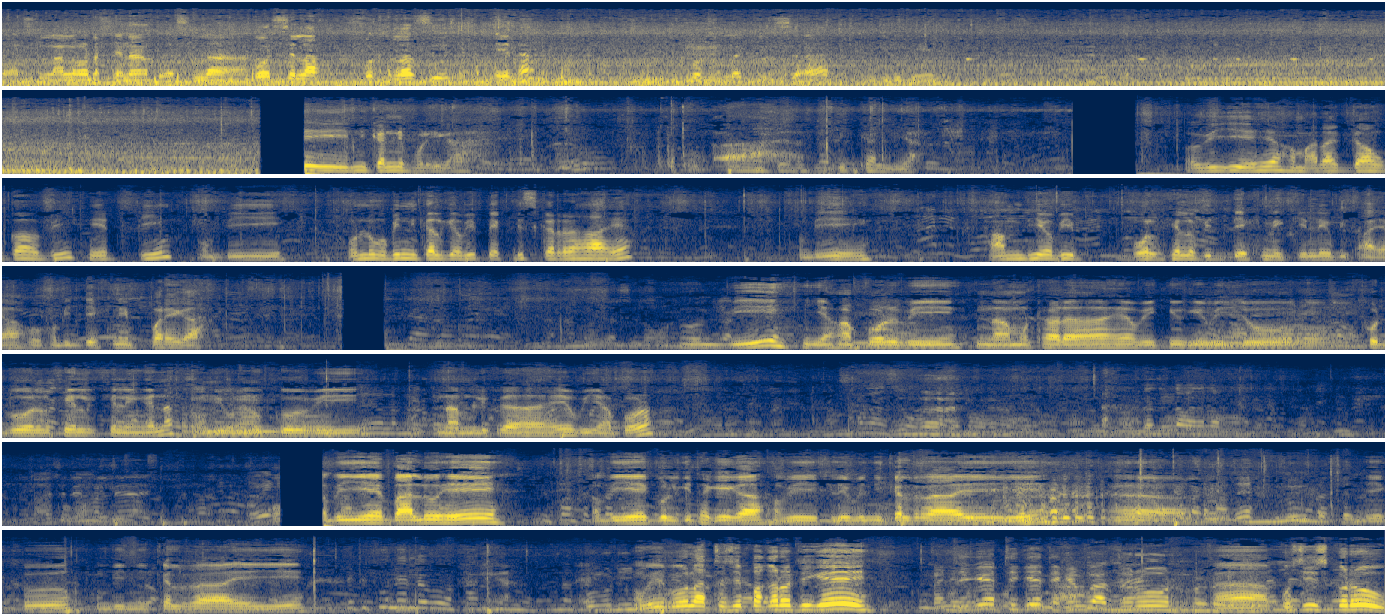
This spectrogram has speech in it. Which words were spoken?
बसला लौट से ना बसला से है ना के साथ है ए, निकलने पड़ेगा निकल लिया अभी ये है हमारा गाँव का अभी ये टीम अभी उन लोग अभी निकल के अभी प्रैक्टिस कर रहा है। अभी हम भी अभी बॉल खेल अभी देखने के लिए अभी आया हो, अभी देखने पड़ेगा। अभी यहाँ पर भी नाम उठा रहा है अभी, क्योंकि अभी जो फुटबॉल खेल खेलेंगे ना, अभी उन लोग को भी नाम लिख रहा है अभी यहाँ पर। अभी ये बालू है। अभी ये गुलकी थकेगा अभी इसलिए भी निकल रहा है ये। हाँ। देखो अभी निकल रहा है ये। अभी बोल अच्छे से पकड़ो ठीक है? ठीक है ठीक है देखेगा ज़रूर। हाँ कोशिश करो।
